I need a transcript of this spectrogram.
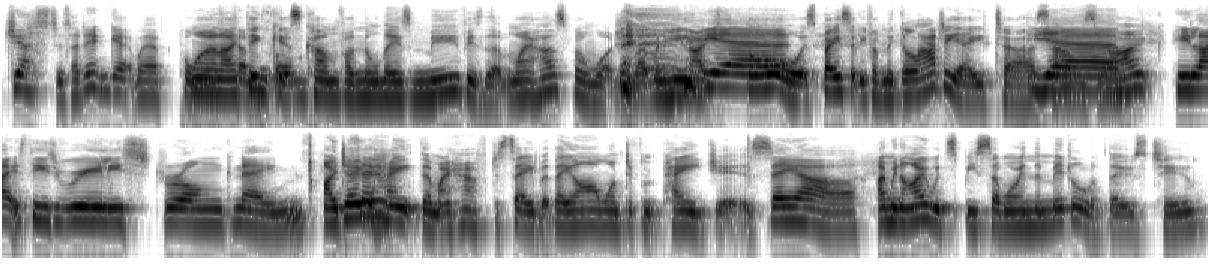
Justice. I don't get where Paul. well, I think it's come from all those movies that my husband watches. Like when he likes Yeah. Thor, it's basically from the Gladiator. yeah, Sounds like. he likes these really strong names. I don't So- hate them, I have to say, but they are on different pages. They are. I mean, I would be somewhere in the middle of those two.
